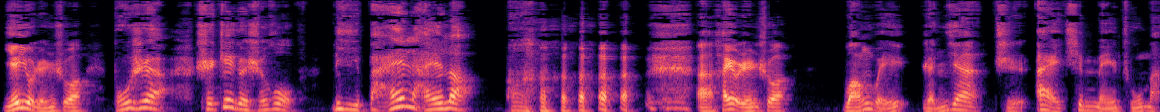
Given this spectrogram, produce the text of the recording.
也有人说不是，是这个时候李白来了。啊，啊，还有人说，王维人家只爱青梅竹马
